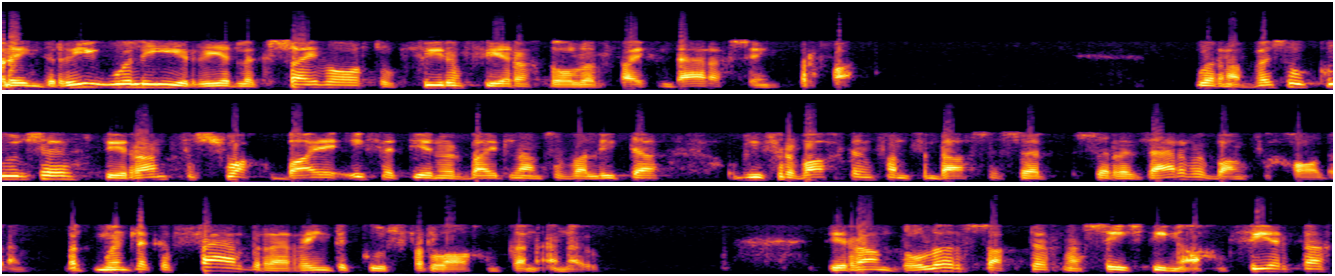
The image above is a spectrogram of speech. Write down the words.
Brent olie redelik sywaarts op 44 dollar 35 sent per vat oor na wisselkoerse. Die rand verswak baie effe teenoor buitelandse valuta op die verwagting van vandag se se reservebank vergadering wat moontlik 'n verdere rentekoersverlaging kan inhou. Die rand dollar sak terug na 16.48,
